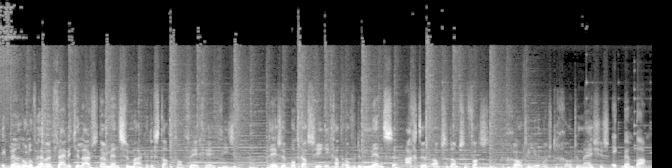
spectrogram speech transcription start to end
Ik ben Roelof Hemme. Fijn dat je luistert naar Mensen maken de stad van VG Visie. Deze podcastserie gaat over de mensen achter het Amsterdamse vastgoed. De grote jongens, de grote meisjes. Ik ben bang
